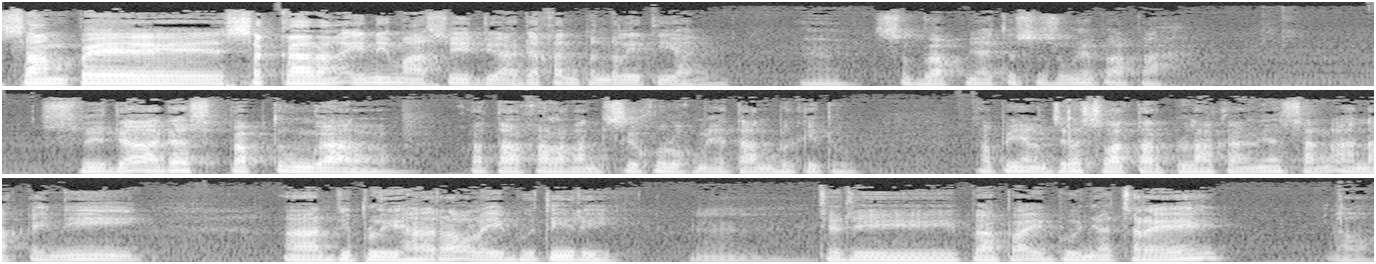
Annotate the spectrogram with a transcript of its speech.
Sampai sekarang ini masih diadakan penelitian. Hmm. Sebabnya itu sesungguhnya apa? Tidak ada sebab tunggal, kata kalangan psikolog menyatakan begitu. Tapi yang jelas latar belakangnya sang anak ini uh, dipelihara oleh ibu tiri. Hmm. Jadi bapak ibunya cerai, oh.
